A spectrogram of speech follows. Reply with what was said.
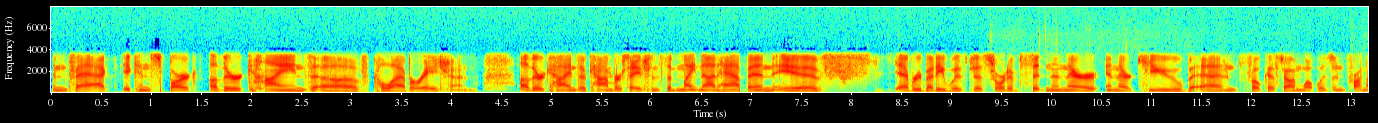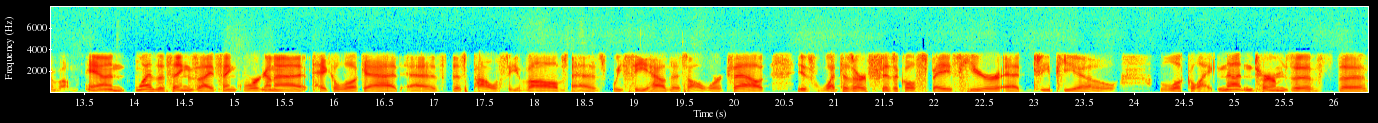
In fact, it can spark other kinds of collaboration, other kinds of conversations that might not happen if everybody was just sort of sitting in their in their cube and focused on what was in front of them. And one of the things I think we're going to take a look at as this policy evolves, as we see how this all works out, is what does our physical space here at GPO look like? Not in terms of the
